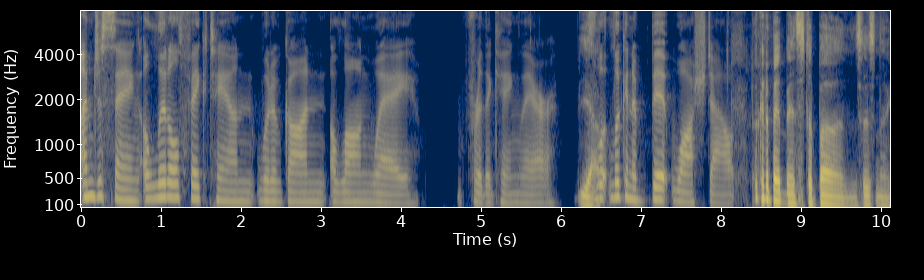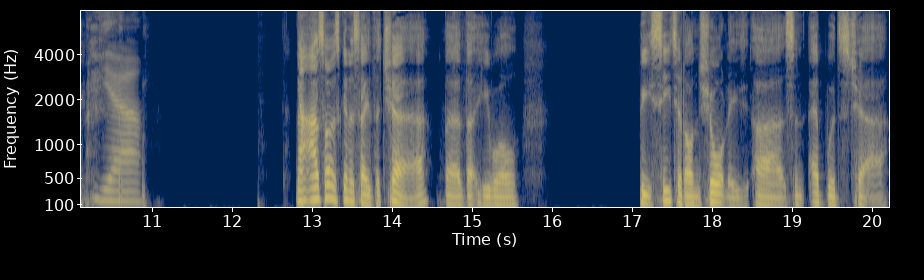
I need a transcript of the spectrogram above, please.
I'm just saying, a little fake tan would have gone a long way for the king there. Yeah, loo- looking a bit washed out. looking a bit Mr. Burns, isn't he? Yeah. Now, as I was going to say, the chair there that he will be seated on shortly, uh, St. Edward's chair,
